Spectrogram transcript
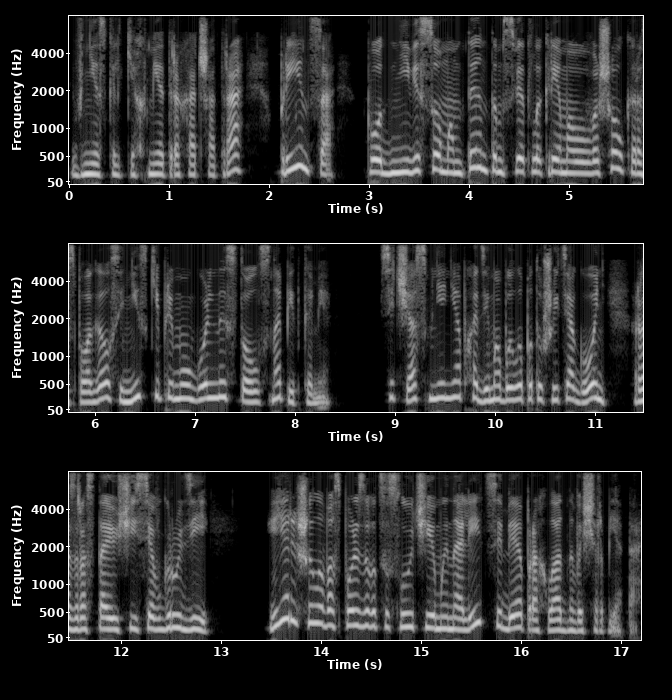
В нескольких метрах от шатра принца под невесомым тентом светло-кремового шелка располагался низкий прямоугольный стол с напитками. Сейчас мне необходимо было потушить огонь, разрастающийся в груди, и я решила воспользоваться случаем и налить себе прохладного щербета.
